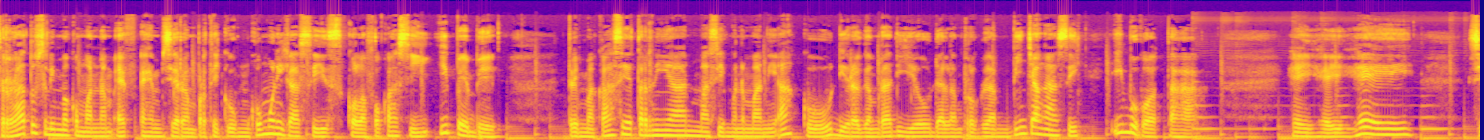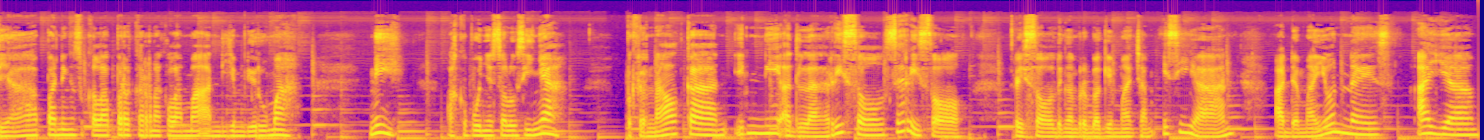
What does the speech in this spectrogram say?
105,6 FM Siaran Pertikum Komunikasi Sekolah Vokasi IPB. Terima kasih Ternian masih menemani aku di Ragam Radio dalam program Bincang Asik Ibu Kota. Hey hey hey, siapa nih yang suka lapar karena kelamaan diem di rumah? Nih, aku punya solusinya. Perkenalkan, ini adalah risol serisol. Risol dengan berbagai macam isian, ada mayones, ayam,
